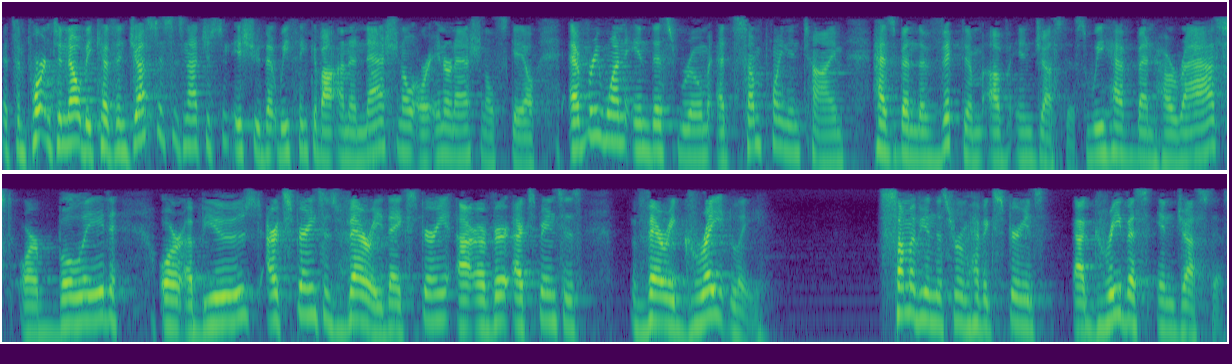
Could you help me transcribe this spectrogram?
It's important to know because injustice is not just an issue that we think about on a national or international scale. Everyone in this room at some point in time has been the victim of injustice. We have been harassed or bullied or abused. Our experiences vary. They experience, uh, our, experiences vary greatly. Some of you in this room have experienced grievous injustice.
